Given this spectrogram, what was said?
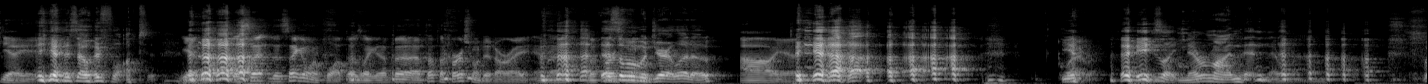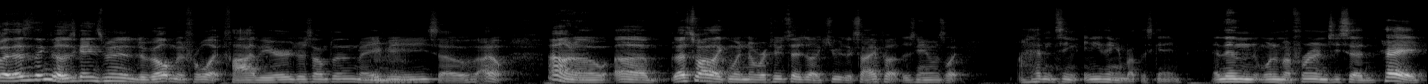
yeah, yeah, yeah. Yeah, so it flopped. yeah the, the, se- the second one flopped. I was like, I thought, I thought the first one did all right. And the That's the one with Jared Leto. Oh yeah. Yeah. Whatever. He's like, never mind then. Never mind. But that's the thing though. This game's been in development for what five years or something, maybe. Mm-hmm. So I don't, I don't know. Uh, that's why like when number two says like she was excited about this game, I was like, I haven't seen anything about this game. And then one of my friends he said, Hey,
